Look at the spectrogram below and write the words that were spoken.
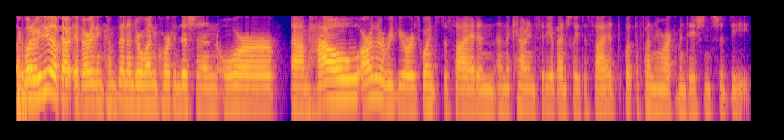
like, what do we do if, if everything comes in under one core condition or um, how are the reviewers going to decide and, and the county and city eventually decide what the funding recommendations should be?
